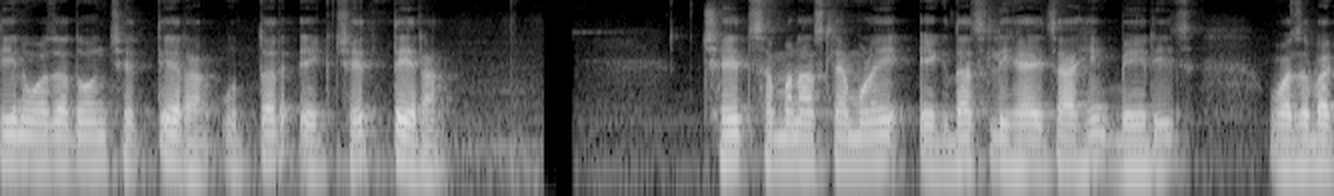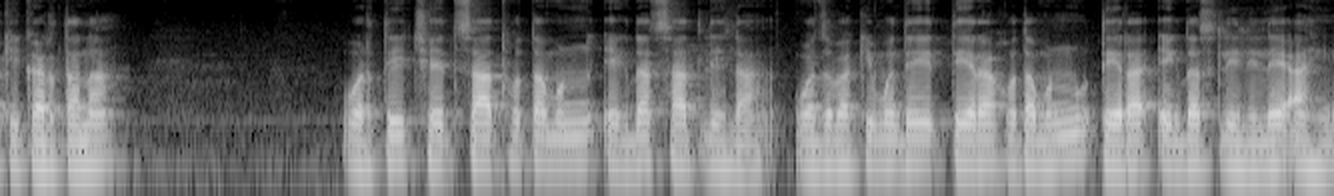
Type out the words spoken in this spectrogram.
तीन वजा दोन छेद तेरा उत्तर एक छेद तेरा. छेद समान असल्यामुळे एकदाच लिहायचं आहे बेरीज वजाबाकी करताना. वरती छेद सात होता म्हणून एकदाच सात लिहिला. वजाबाकीमध्ये तेरा होता म्हणून तेरा एकदाच लिहिलेले आहे.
